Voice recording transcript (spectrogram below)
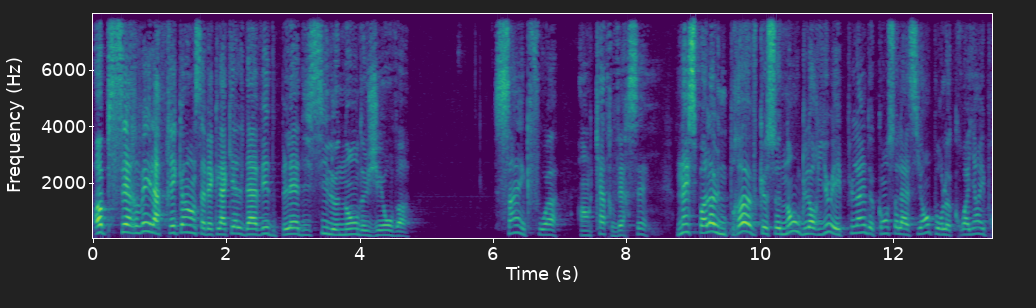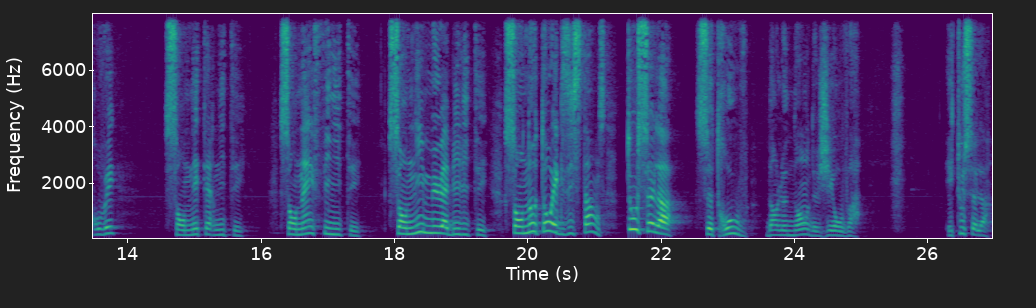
Observez la fréquence avec laquelle David plaide ici le nom de Jéhovah. Cinq fois en quatre versets. N'est-ce pas là une preuve que ce nom glorieux est plein de consolation pour le croyant éprouvé? Son éternité, son infinité, son immuabilité, son auto-existence, tout cela se trouve dans le nom de Jéhovah. Et tout cela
